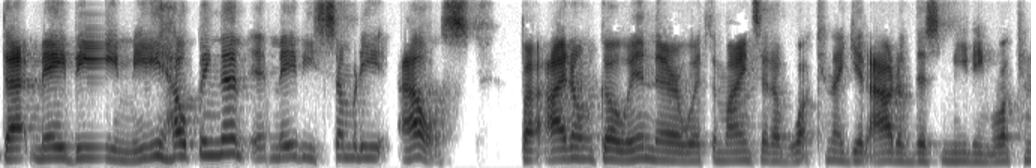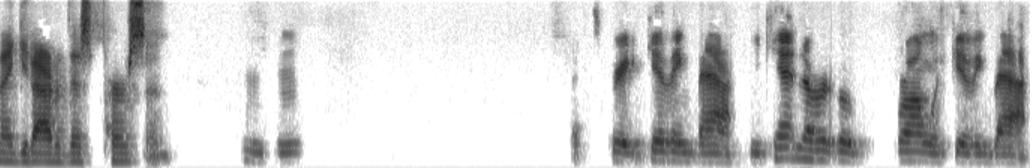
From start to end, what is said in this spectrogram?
that may be me helping them. It may be somebody else but I don't go in there with the mindset of what can I get out of this meeting? What can I get out of this person? Mm-hmm. That's great. Giving back. You can't never go wrong with giving back.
